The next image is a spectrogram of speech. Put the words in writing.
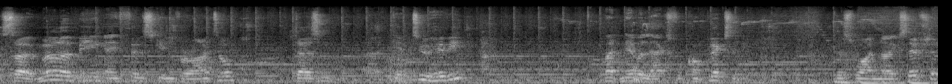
So Merlot being a thin-skinned varietal doesn't uh, get too heavy but never lacks for complexity. This wine no exception.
